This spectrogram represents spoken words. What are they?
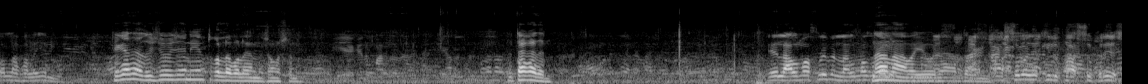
কল্লা ফালাইয়েন না। ঠিক আছে দুইশো পয়সা নিয়ে কল্লা পালায়েন না সমস্যা নেই। টাকা দেন। এ লাল মাছ নেবেন? লাল মাছ না না ভাই ওটা। পাঁচশো পয়সা কিলো পাঁচশো ফ্রেশ।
